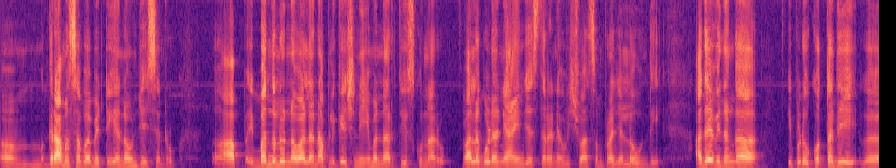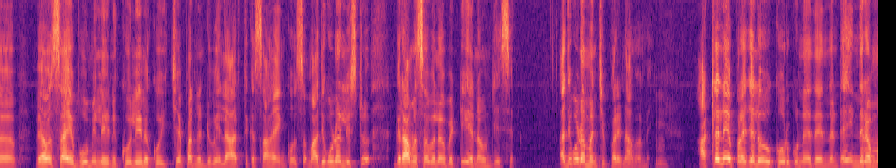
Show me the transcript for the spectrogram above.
గ్రామసభ గ్రామ సభ పెట్టి అనౌన్స్ చేసిండ్రు. ఇబ్బందులు ఉన్న వాళ్ళని అప్లికేషన్ ఇవ్వమన్నారు తీసుకున్నారు. వాళ్ళకు కూడా న్యాయం చేస్తారనే విశ్వాసం ప్రజల్లో ఉంది. అదేవిధంగా ఇప్పుడు కొత్తది వ్యవసాయ భూమి లేని కూలీలకు ఇచ్చే పన్నెండు వేల ఆర్థిక సహాయం కోసం అది కూడా లిస్టు గ్రామ సభలో పెట్టి అనౌన్స్ చేశారు. అది కూడా మంచి పరిణామమే. అట్లనే ప్రజలు కోరుకునేది ఏంటంటే ఇందిరమ్మ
